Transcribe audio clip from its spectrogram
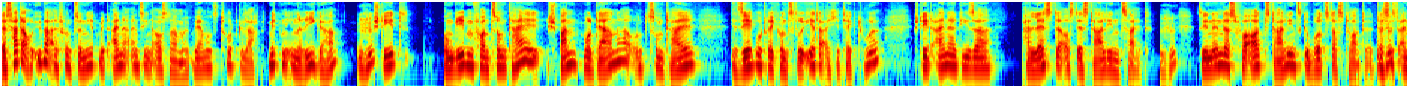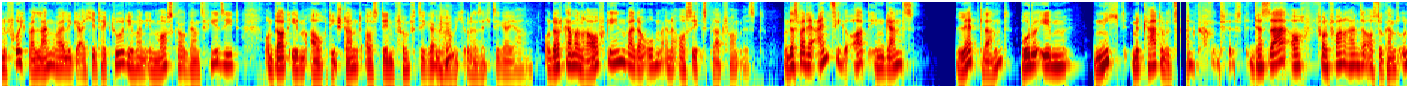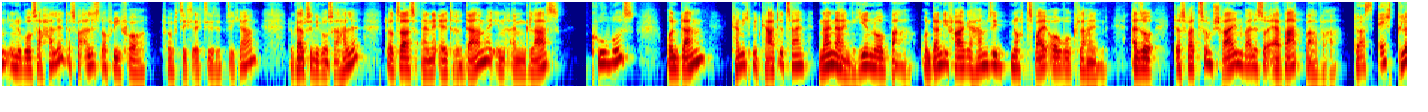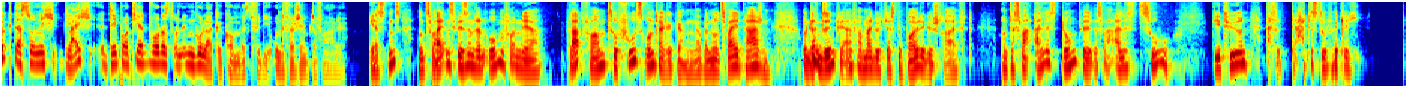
Das hat auch überall funktioniert mit einer einzigen Ausnahme. Wir haben uns totgelacht. Mitten in Riga Mhm. steht, umgeben von zum Teil spannend moderner und zum Teil sehr gut rekonstruierter Architektur, steht einer dieser Paläste aus der Stalinzeit. Mhm. Sie nennen das vor Ort Stalins Geburtstagstorte. Das Mhm. ist eine furchtbar langweilige Architektur, die man in Moskau ganz viel sieht und dort eben auch. Die stammt aus den 50er, Mhm. glaube ich, oder 60er Jahren. Und dort kann man raufgehen, weil da oben eine Aussichtsplattform ist. Und das war der einzige Ort in ganz Lettland, wo du eben nicht mit Karte bezahlen konntest. Das sah auch von vornherein so aus. Du kamst unten in eine große Halle, das war alles noch wie vor 50, 60, 70 Jahren. Du kamst in die große Halle, dort saß eine ältere Dame in einem Glaskubus und dann kann ich mit Karte zahlen? Nein, nein, hier nur bar. Und dann die Frage, haben Sie noch zwei Euro klein? Also das war zum Schreien, weil es so erwartbar war. Du hast echt Glück, dass du nicht gleich deportiert wurdest und in Gulag gekommen bist für die unverschämte Frage. Erstens. Und zweitens, wir sind dann oben von der Plattform zu Fuß runtergegangen, aber nur zwei Etagen. Und dann sind wir einfach mal durch das Gebäude gestreift. Und das war alles dunkel, das war alles zu. Die Türen, also da hattest du wirklich,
